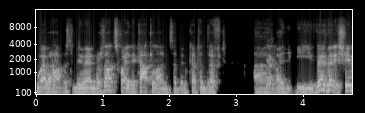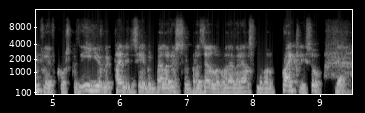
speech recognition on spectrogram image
whoever happens to be members. That's why the Catalans have been cut adrift uh, yeah. by the EU. Very, very shamefully, of course, because the EU have got plenty to say about Belarus or Brazil or whatever else in the world, rightly so. Yeah.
